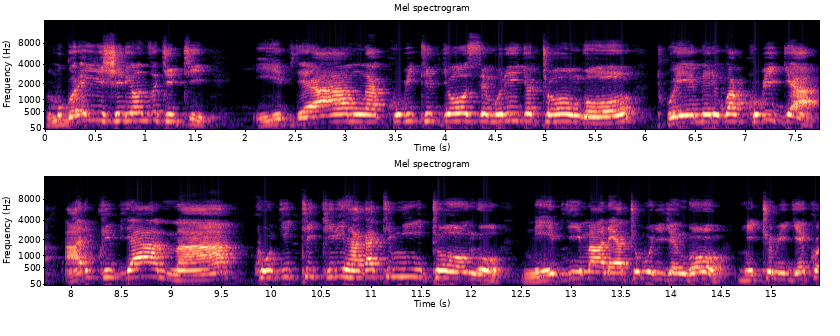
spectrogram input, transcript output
umugore yishira iyo nzu kiti ibyamwa ku biti byose muri iryo tongo twemererwa kubirya ariko ibyama ku giti kiri hagati mu itongo ni iby'imana yatubujije ngo ntitubijyeko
